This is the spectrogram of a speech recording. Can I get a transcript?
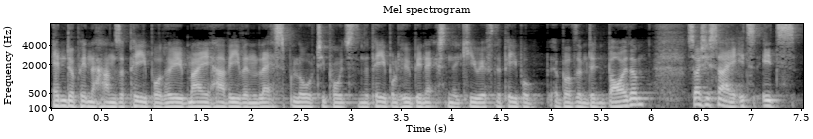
end up in the hands of people who may have even less loyalty points than the people who'd be next in the queue if the people above them didn't buy them. So as you say, it's it's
